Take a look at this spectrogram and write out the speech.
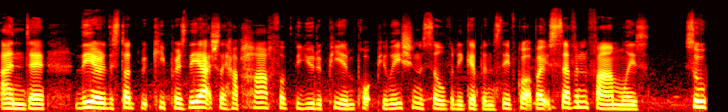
And uh, they are the stud bookkeepers. They actually have half of the European population of silvery gibbons. They've got about seven families so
